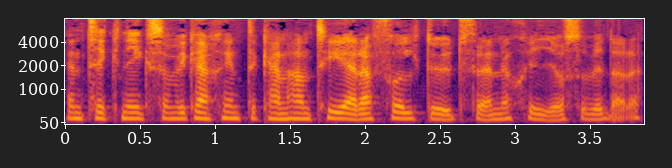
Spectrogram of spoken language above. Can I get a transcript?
en teknik som vi kanske inte kan hantera fullt ut för energi och så vidare.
